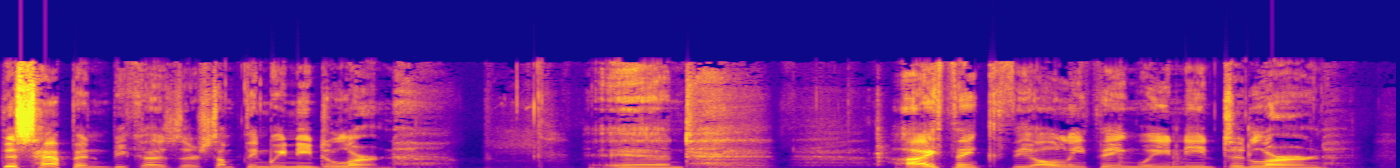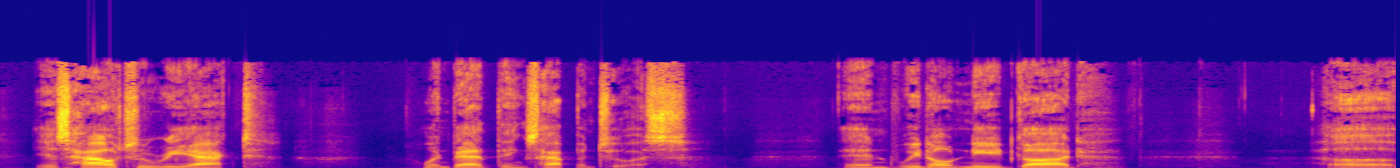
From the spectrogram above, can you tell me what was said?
this happened because there's something we need to learn. And I think the only thing we need to learn is how to react when bad things happen to us. And we don't need God uh,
